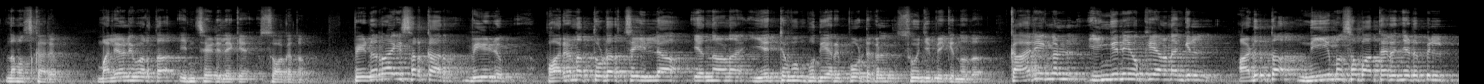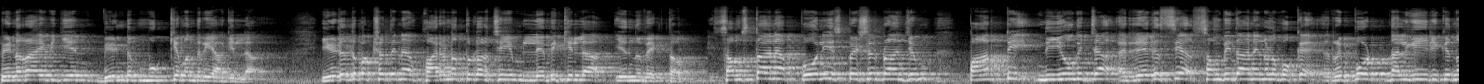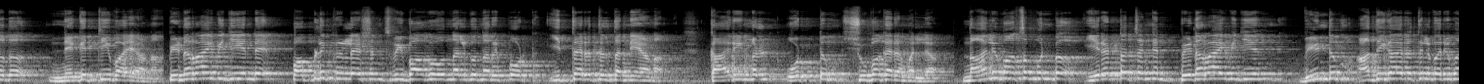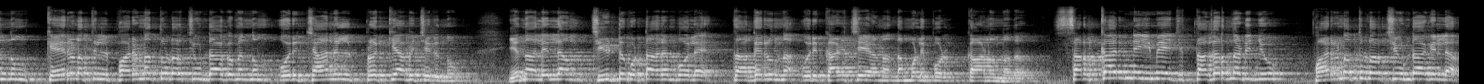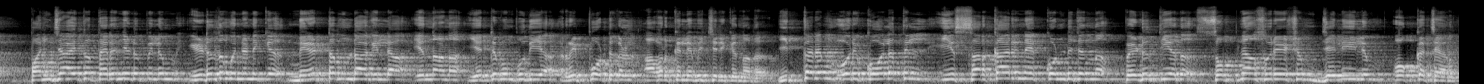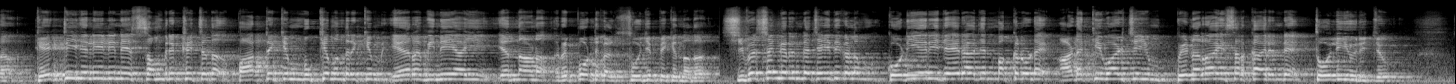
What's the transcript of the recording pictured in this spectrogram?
നമസ്കാരം. മലയാളി വാർത്ത ഇൻസൈഡിലേക്ക് സ്വാഗതം. പിണറായി സർക്കാർ വീഴും. ഭരണ തുടർച്ചയില്ല എന്നാണ് ഏറ്റവും പുതിയ റിപ്പോർട്ടുകൾ സൂചിപ്പിക്കുന്നത്. കാര്യങ്ങൾ ഇങ്ങനെയൊക്കെയാണെങ്കിൽ അടുത്ത നിയമസഭാ തെരഞ്ഞെടുപ്പിൽ പിണറായി വിജയൻ വീണ്ടും മുഖ്യമന്ത്രിയാകില്ല. ഇടതുപക്ഷത്തിന് ഭരണ തുടർച്ചയും ലഭിക്കില്ല എന്ന് വ്യക്തം. സംസ്ഥാന പോലീസ് സ്പെഷ്യൽ ബ്രാഞ്ചും പാർട്ടി നിയോഗിച്ച രഹസ്യ സംവിധാനങ്ങളുമൊക്കെ റിപ്പോർട്ട് നൽകിയിരിക്കുന്നത് നെഗറ്റീവായാണ്. പിണറായി വിജയന്റെ പബ്ലിക് റിലേഷൻസ് വിഭാഗവും നൽകുന്ന റിപ്പോർട്ട് ഇത്തരത്തിൽ തന്നെയാണ്. കാര്യങ്ങൾ ഒട്ടും ശുഭകരമല്ല. നാലു മാസം മുൻപ് ഇരട്ടച്ചങ്ങൻ പിണറായി വിജയൻ വീണ്ടും അധികാരത്തിൽ വരുമെന്നും കേരളത്തിൽ ഭരണ തുടർച്ചയുണ്ടാകുമെന്നും ഒരു ചാനൽ പ്രഖ്യാപിച്ചിരുന്നു. എന്നാൽ എല്ലാം ചീട്ടുകൊട്ടാരം പോലെ തകരുന്ന ഒരു കാഴ്ചയാണ് നമ്മളിപ്പോൾ കാണുന്നത്. സർക്കാരിന്റെ ഇമേജ് തകർന്നടിഞ്ഞു. ഭരണ തുടർച്ചയുണ്ടാകില്ല പഞ്ചായത്ത് തെരഞ്ഞെടുപ്പിലും ഇടതുമുന്നണിക്ക് നേട്ടമുണ്ടാകില്ല എന്നാണ് ഏറ്റവും പുതിയ റിപ്പോർട്ടുകൾ അവർക്ക് ലഭിച്ചിരിക്കുന്നത്. ഇത്തരം ഒരു കോലത്തിൽ ഈ സർക്കാരിനെ കൊണ്ടുചെന്ന് പെടുത്തിയത് സ്വപ്ന സുരേഷും ജലീലും ഒക്കെ ചേർന്ന്. കെ ടി ജലീലിനെ സംരക്ഷിച്ചത് പാർട്ടിക്കും മുഖ്യമന്ത്രിക്കും ഏറെ വിനയായി എന്നാണ് റിപ്പോർട്ടുകൾ സൂചിപ്പിക്കുന്നത്. ശിവശങ്കറിന്റെ ചെയ്തികളും കോടിയേരി ജയരാജൻ മക്കളുടെ അടക്കിവാഴ്ചയും പിണറായി സർക്കാരിന്റെ തൊലിയുരിച്ചു.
